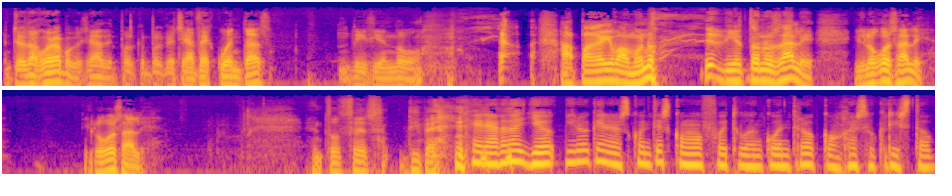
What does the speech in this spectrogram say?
Entonces, ¿te? Porque, porque, porque si haces cuentas diciendo apaga y vámonos. y esto no sale. Y luego sale. Y luego sale. Entonces, dime. Gerardo, yo quiero que nos cuentes cómo fue tu encuentro con Jesucristo.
